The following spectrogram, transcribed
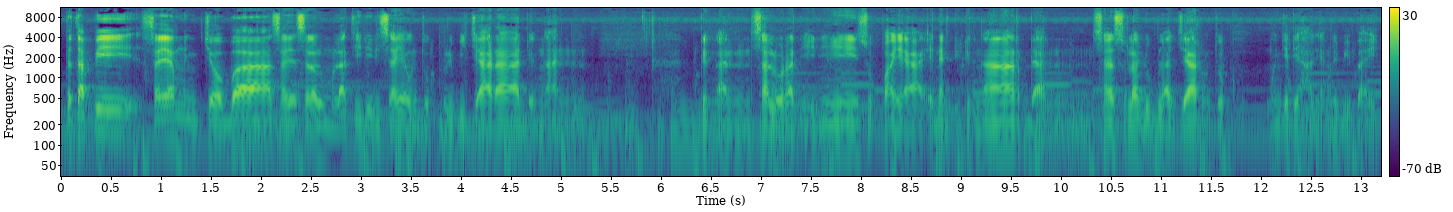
Tetapi saya mencoba, saya selalu melatih diri saya untuk berbicara dengan dengan saluran ini supaya enak didengar dan saya selalu belajar untuk menjadi hal yang lebih baik.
